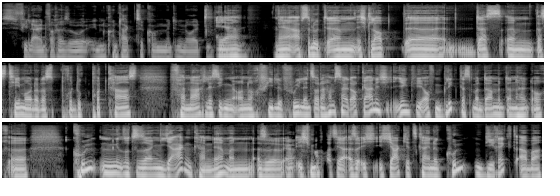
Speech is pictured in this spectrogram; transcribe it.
es ist viel einfacher, so in Kontakt zu kommen mit den Leuten. Ja, ja, absolut. Ähm, ich glaube, äh, dass ähm, das Thema oder das Produkt Podcast vernachlässigen auch noch viele Freelancer oder haben es halt auch gar nicht irgendwie auf den Blick, dass man damit dann halt auch äh, Kunden sozusagen jagen kann. Ja, man, also ja. ich mache das ja, also ich, ich jag jetzt keine Kunden direkt, aber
